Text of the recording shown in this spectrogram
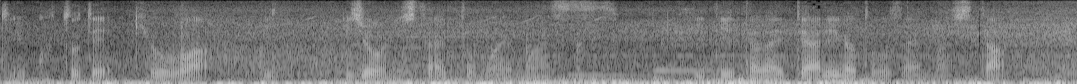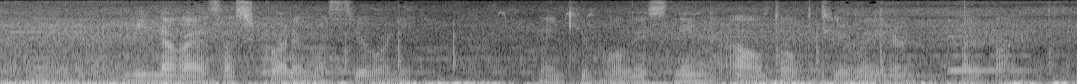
ということで今日は以上にしたいと思います聞いていただいてありがとうございました、えー、みんなが優しくありますように Thank you for listening. I'll talk to you later. Bye bye.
